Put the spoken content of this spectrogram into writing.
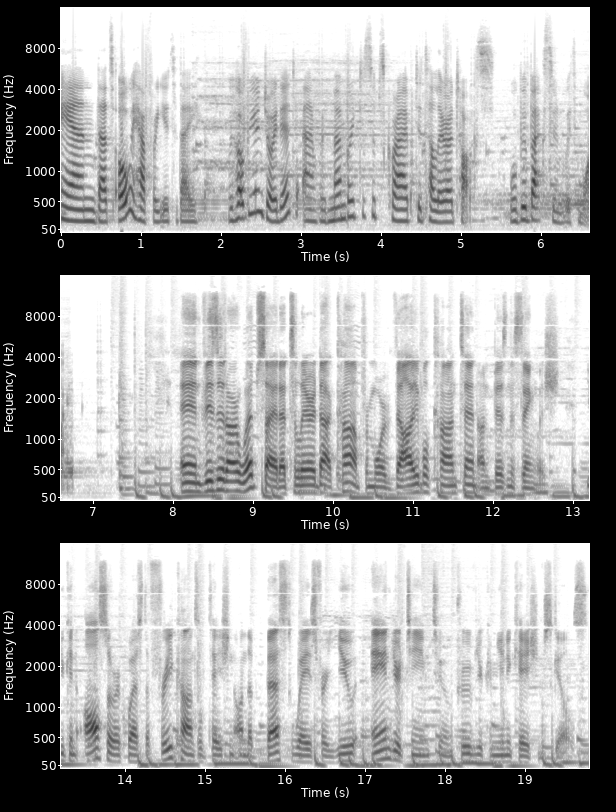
And that's all we have for you today. We hope you enjoyed it and remember to subscribe to Talaera Talks. We'll be back soon with more. And visit our website at Talaera.com for more valuable content on business English. You can also request a free consultation on the best ways for you and your team to improve your communication skills.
